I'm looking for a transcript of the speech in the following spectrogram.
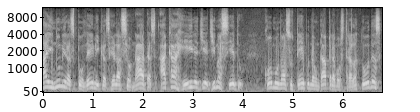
Há inúmeras polêmicas relacionadas à carreira de Edir Macedo. Como o nosso tempo não dá para mostrá-la todas,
